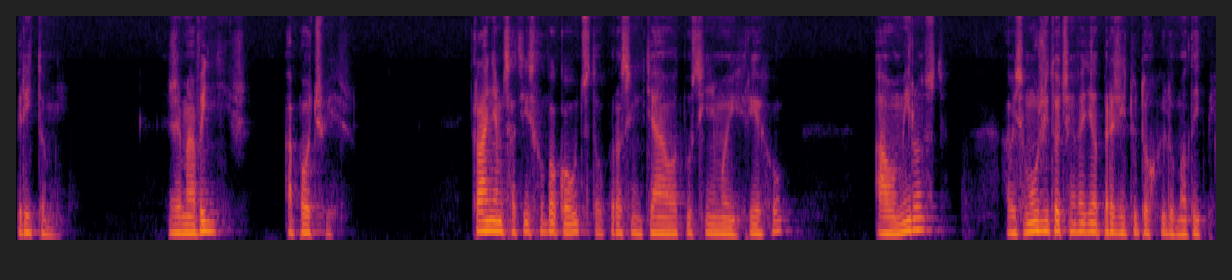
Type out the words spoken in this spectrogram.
prítomný. Že ma vidíš a počuješ. Kláňam sa ti s hlbokou úctou, prosím ťa o odpustenie mojich hriechov a o milosť, aby som užitočne vedel prežiť túto chvíľu modlitby.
